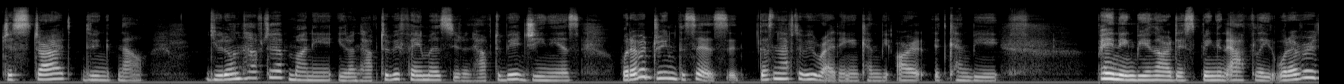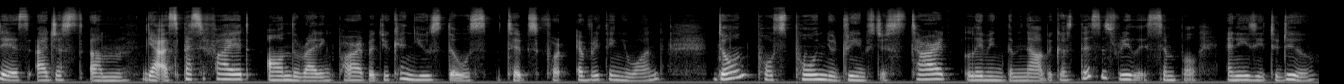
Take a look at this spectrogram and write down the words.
Just start doing it now. You don't have to have money, you don't have to be famous, you don't have to be a genius. Whatever dream this is, it doesn't have to be writing, it can be art, it can be painting, being an artist, being an athlete, whatever it is, I just um yeah, I specify it on the writing part, but you can use those tips for everything you want. Don't postpone your dreams, just start living them now because this is really simple and easy to do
